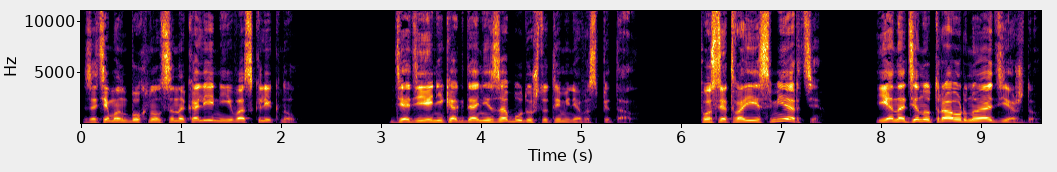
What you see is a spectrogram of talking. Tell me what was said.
Затем он бухнулся на колени и воскликнул. «Дядя, я никогда не забуду, что ты меня воспитал. После твоей смерти я надену траурную одежду,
